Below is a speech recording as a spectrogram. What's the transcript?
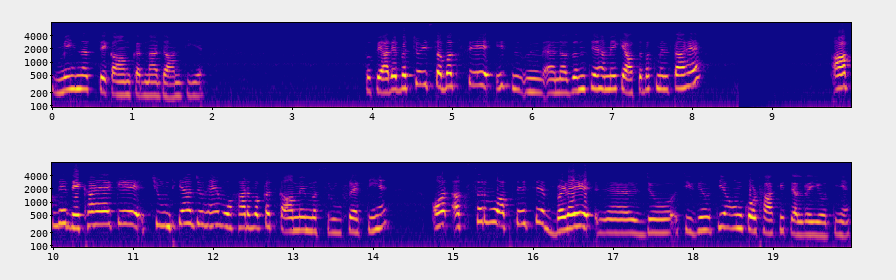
मेहनत से काम करना जानती है। तो प्यारे बच्चों, इस सबक से, इस नज़म से हमें क्या सबक मिलता है? आपने देखा है कि चूंटियाँ जो हैं, वो हर वक्त काम में मसरूफ़ रहती हैं और अक्सर वो अपने से बड़े जो चीज़ें होती हैं, उनको उठा के चल रही होती हैं।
